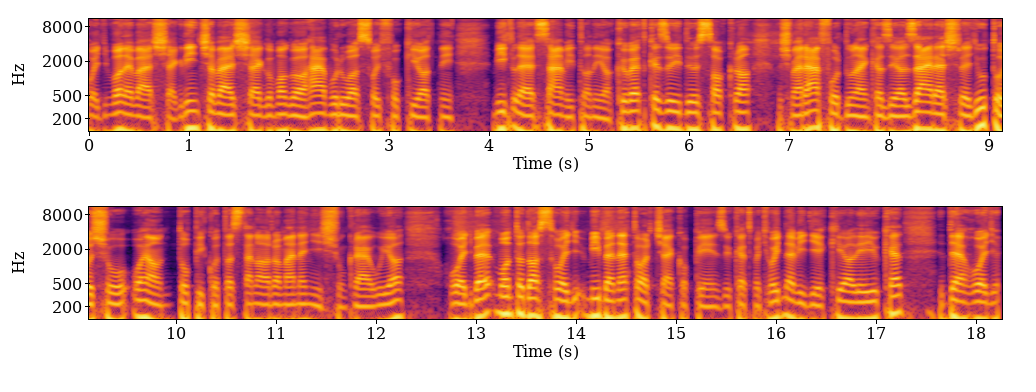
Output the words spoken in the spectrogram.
hogy van-e válság, nincs-e válság, a maga a háború az, hogy fog kiadni, mik lehet számítani a következő időszakra. Most már ráfordulnánk azért a zárásra egy utolsó olyan topikot, aztán arra már ne nyissunk rá újat, hogy be, mondtad azt, hogy miben ne tartsák a pénzüket, vagy hogy ne vigyék ki a léjüket, de hogy,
